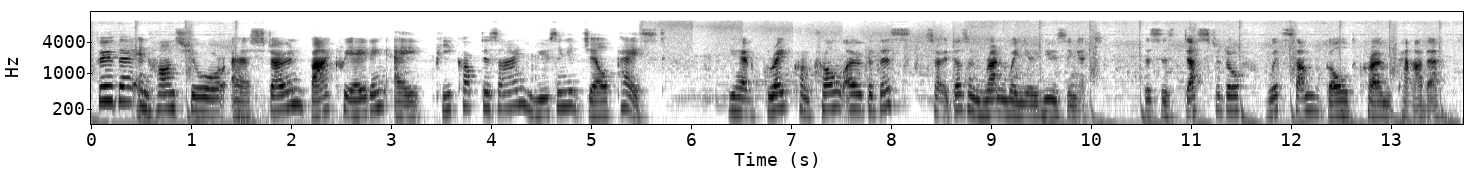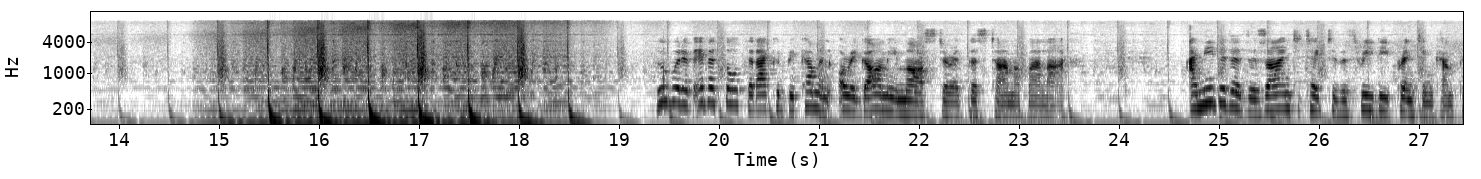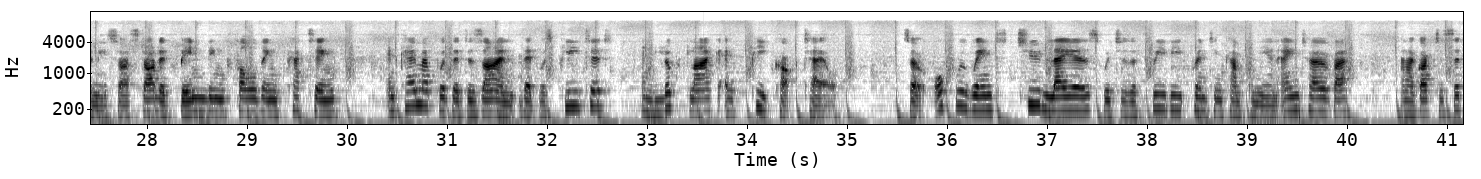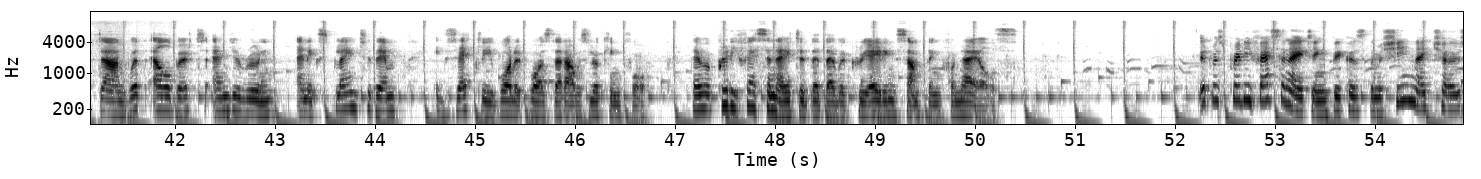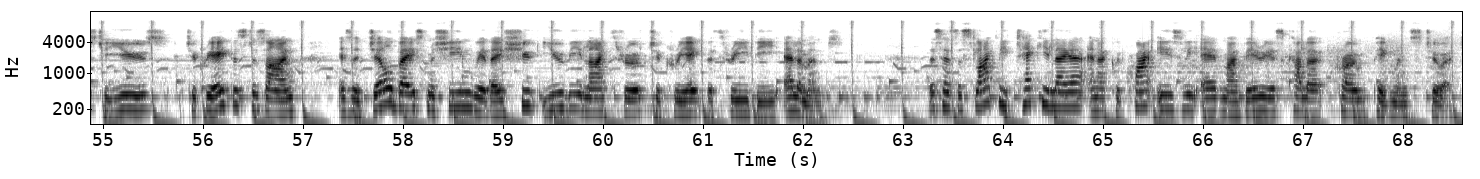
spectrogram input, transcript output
Further enhance your uh, stone by creating a peacock design using a gel paste. You have great control over this so it doesn't run when you're using it. this is dusted off with some gold chrome powder. Who would have ever thought that I could become an origami master at this time of my life? I needed a design to take to the 3D printing company, so I started bending, folding, cutting, and came up with a design that was pleated and looked like a peacock tail. So off we went to Lay3rs, which is a 3D printing company in Eindhoven, and I got to sit down with Albert and Jeroen and explain to them exactly what it was that I was looking for. They were pretty fascinated that they were creating something for nails. It was pretty fascinating because the machine they chose to use to create this design is a gel-based machine where they shoot UV light through it to create the 3D element. This has a slightly tacky layer and I could quite easily add my various color chrome pigments to it.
